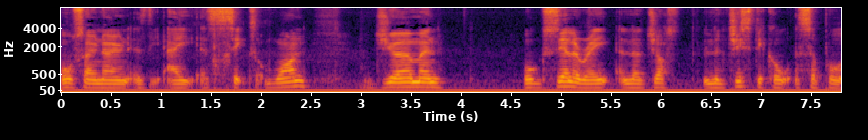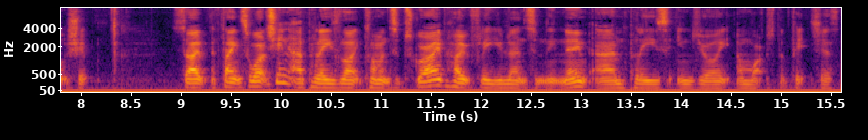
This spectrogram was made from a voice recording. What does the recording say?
also known as the A61 German Auxiliary Logistical Support Ship. So thanks for watching and please like, comment, subscribe. Hopefully you learned something new and please enjoy and watch the pictures.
